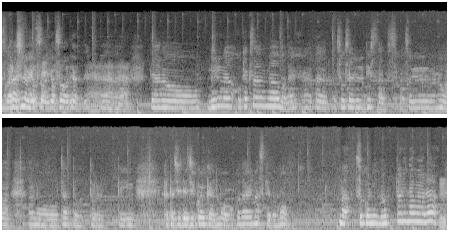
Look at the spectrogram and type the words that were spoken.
うん。私の予想予想ではね。うんうんうんであのー見るがお客さん側もねやっぱりソーシャルディスタンスとかそういうのはあのーちゃんと取るっていう形で実行委員会にも行いますけども、まあ、そこに乗っ取りながらうん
